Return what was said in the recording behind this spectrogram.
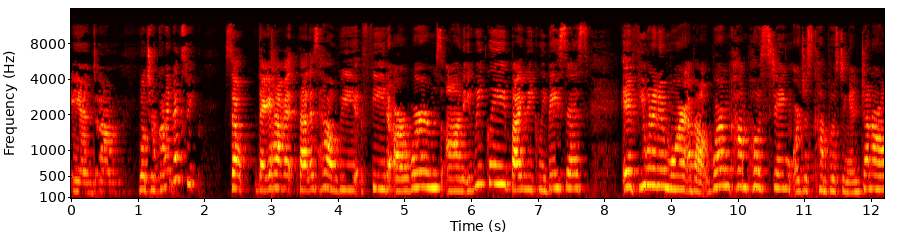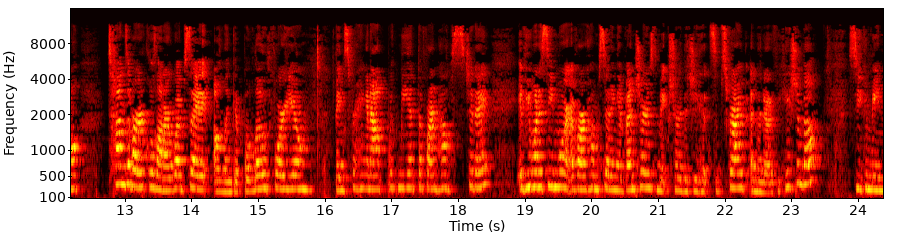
And um, we'll check on it next week. So there you have it. That is how we feed our worms on a weekly, bi-weekly basis. If you want to know more about worm composting or just composting in general, tons of articles on our website. I'll link it below for you. Thanks for hanging out with me at the farmhouse today. If you want to see more of our homesteading adventures, make sure that you hit subscribe and the notification bell so you can be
